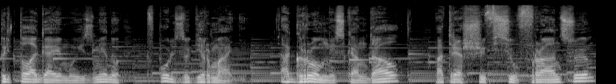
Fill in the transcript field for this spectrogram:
предполагаемую измену в пользу Германии огромный скандал, потрясший всю Францию.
